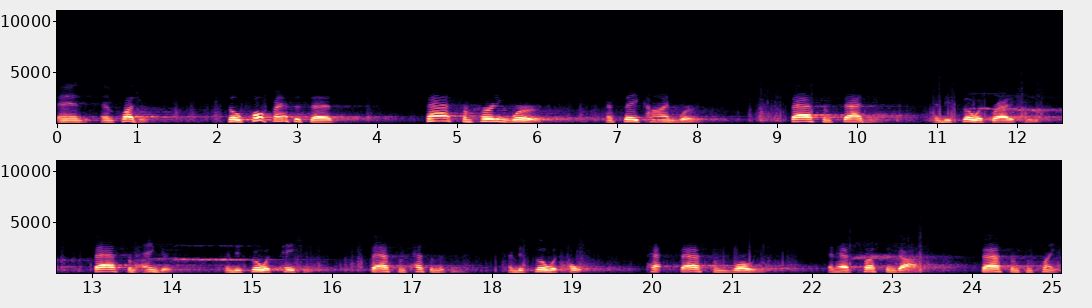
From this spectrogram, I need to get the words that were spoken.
and, and pleasure. So Pope Francis says, fast from hurting words and say kind words. Fast from sadness and be filled with gratitude. Fast from anger and be filled with patience. Fast from pessimism and be filled with hope. Fast from worries and have trust in God. Fast from complaints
